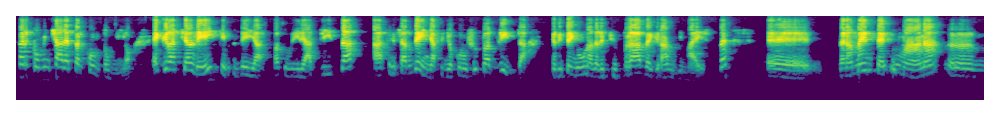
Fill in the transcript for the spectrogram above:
per cominciare per conto mio. E grazie a lei che lei ha fatto venire a Zizza, a, in Sardegna, quindi ho conosciuto a Zizza, che ritengo una delle più brave e grandi maestre, eh, veramente umana, eh,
